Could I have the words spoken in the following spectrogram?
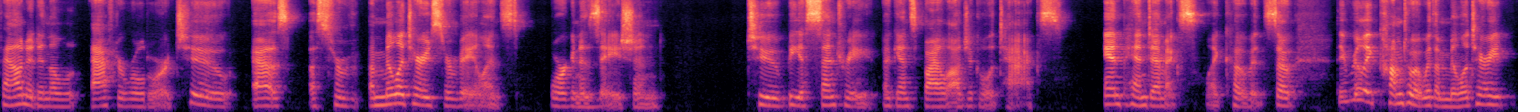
founded in the after World War II as a, a military surveillance organization to be a sentry against biological attacks and pandemics like COVID. So they really come to it with a military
